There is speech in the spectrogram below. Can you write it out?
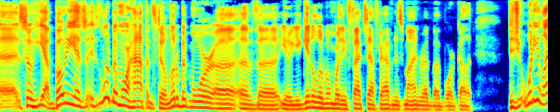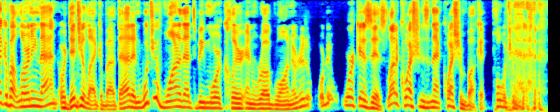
uh, so yeah, Bodhi has a little bit more happens to him, a little bit more uh, of uh, you know you get a little bit more of the effects after having his mind read by Bor Gullet. Did you? What do you like about learning that, or did you like about that? And would you have wanted that to be more clear in Rogue One, or did it, or did it work as is? A lot of questions in that question bucket. Pull what you want.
